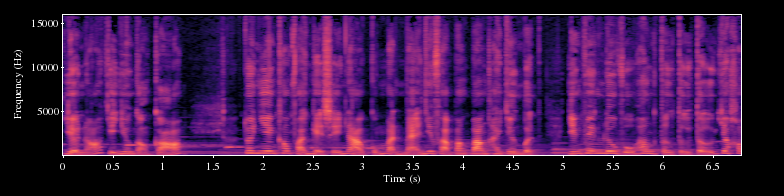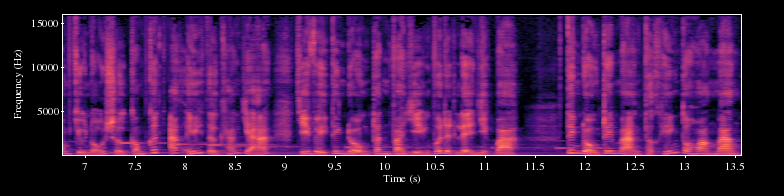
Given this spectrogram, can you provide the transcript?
giờ nó chỉ như ngọn cỏ. Tuy nhiên, không phải nghệ sĩ nào cũng mạnh mẽ như Phạm Băng Băng hay Dương Mịch. Diễn viên Lưu Vũ Hân từng tự tử do không chịu nổi sự công kích ác ý từ khán giả chỉ vì tiên đồn tranh vai diễn với địch lệ nhiệt ba. Tin đồn trên mạng thật khiến tôi hoang mang,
